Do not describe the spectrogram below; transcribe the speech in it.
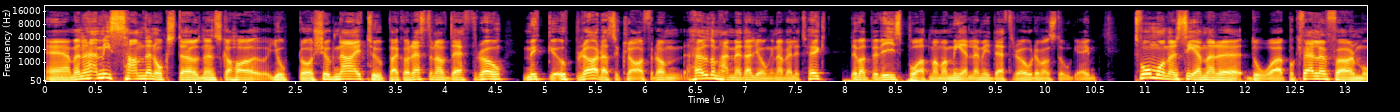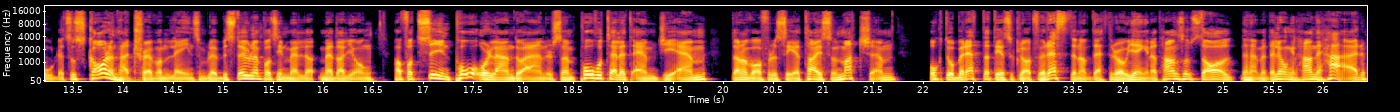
Eh, men den här misshandeln och stölden ska ha gjort då Shug Knight, Tupac och resten av Death Row mycket upprörda såklart. För de höll de här medaljongerna väldigt högt. Det var ett bevis på att man var medlem i Death Row, det var en stor grej. Två månader senare då, på kvällen för mordet, så ska den här Trevon Lane som blev bestulen på sin medaljong ha fått syn på Orlando Anderson på hotellet MGM där de var för att se Tyson-matchen och då berättat det såklart för resten av Death Row-gänget att han som stal den här medaljongen, han är här.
